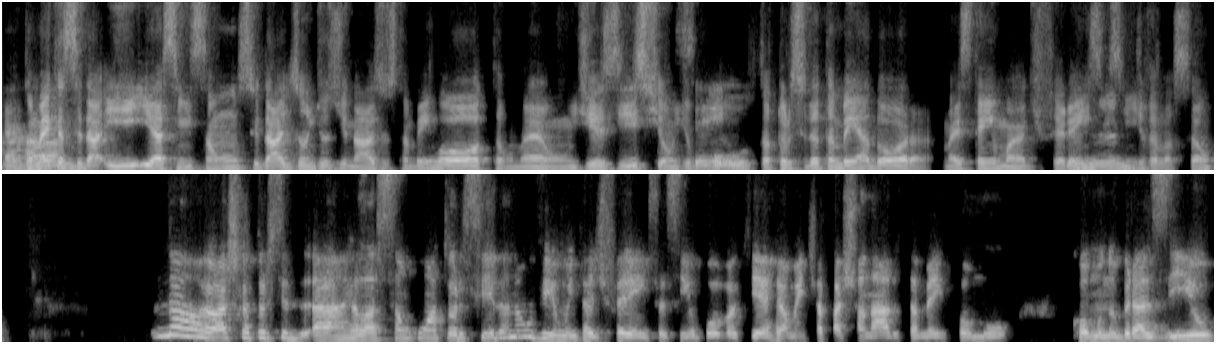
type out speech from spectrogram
Uhum. Como é que a cidade. E, e, assim, são cidades onde os ginásios também lotam, né? Onde existe, onde o, a torcida também adora. Mas tem uma diferença, uhum. assim, de relação? Não, eu acho que a torcida, a relação com a torcida não vi muita diferença, assim. O povo aqui é realmente apaixonado também, como, como no Brasil.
